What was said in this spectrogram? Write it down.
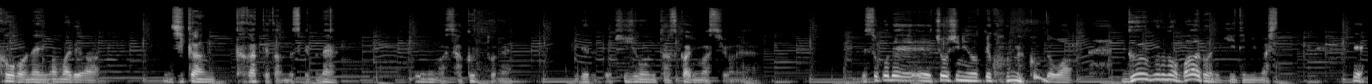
構ね、今までは時間かかってたんですけどね。こういうのがサクッとね、出ると非常に助かりますよね。でそこで、え調子に乗って今度は Google の Bard に聞いてみました。で、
